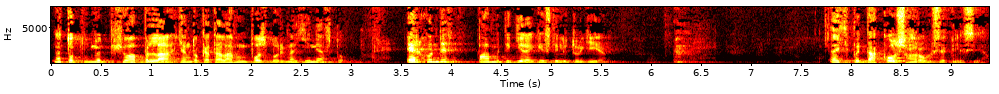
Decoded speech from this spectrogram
Να το πούμε πιο απλά για να το καταλάβουμε πώς μπορεί να γίνει αυτό. Έρχονται, πάμε την Κυριακή στη λειτουργία. Έχει 500 ανθρώπους στην εκκλησία.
